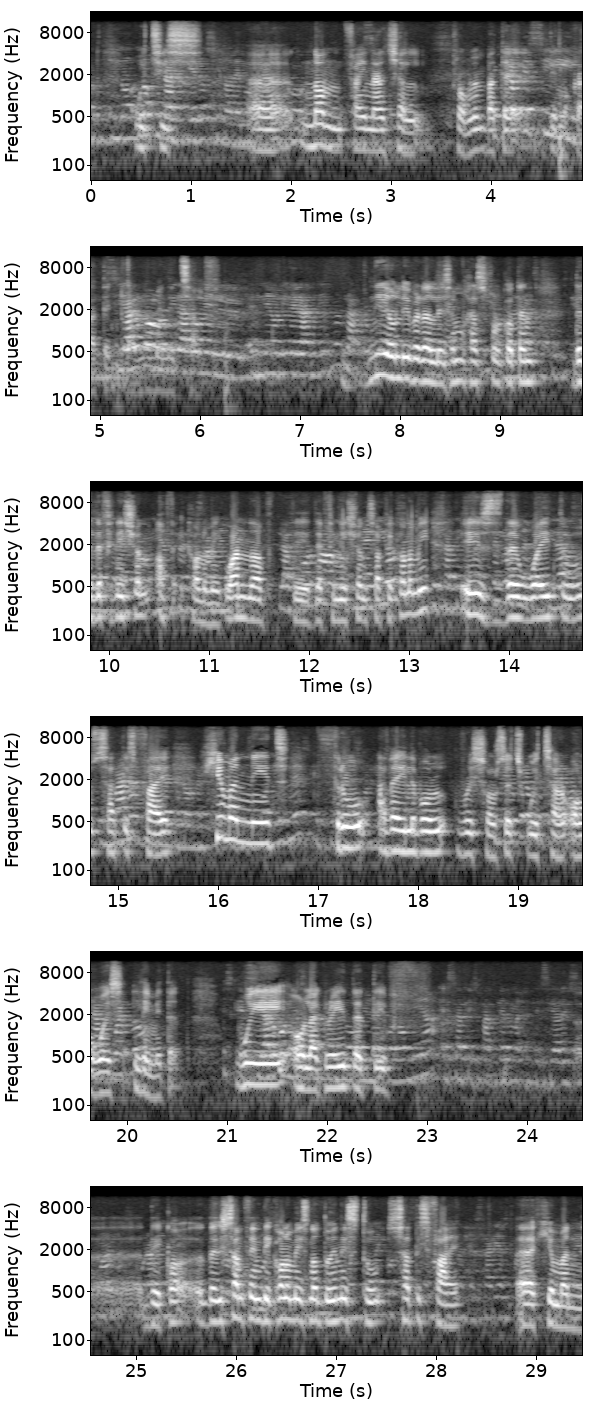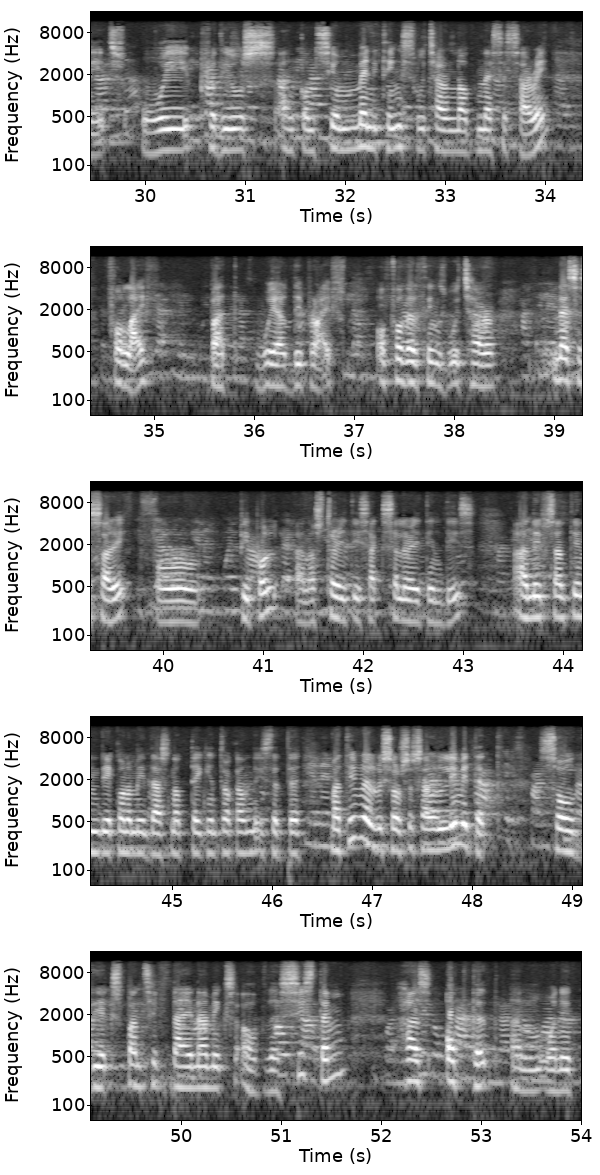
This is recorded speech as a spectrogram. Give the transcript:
which is a non-financial problem, but the democratic problem in itself. Neoliberalism has forgotten the definition of economy. One of the definitions of economy is the way to satisfy human needs through available resources, which are always limited. We all agree that if uh, the, there is something the economy is not doing is to satisfy uh, human needs. We produce and consume many things which are not necessary for life, but we are deprived of other things which are necessary for people, and austerity is accelerating this. And if something the economy does not take into account is that the material resources are limited, so the expansive dynamics of the system has opted, and when it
